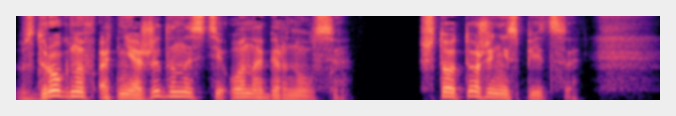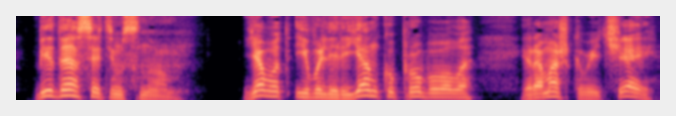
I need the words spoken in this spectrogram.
Вздрогнув от неожиданности, он обернулся. «Что, тоже не спится?» «Беда с этим сном. Я вот и валерьянку пробовала, и ромашковый чай.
